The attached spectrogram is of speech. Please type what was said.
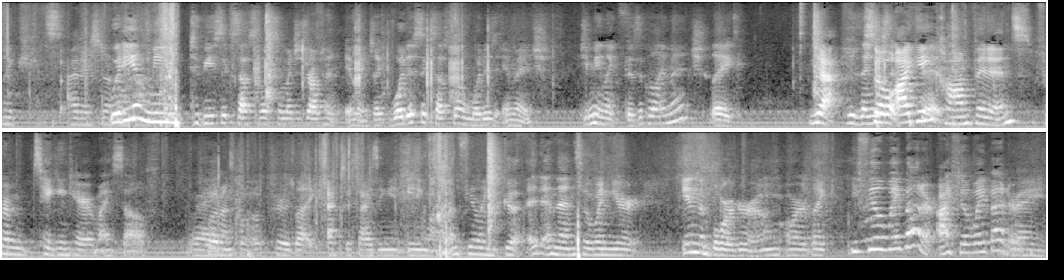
like it's, I just don't What know do you how- mean to be successful so much is wrapped in image? Like what is successful and what is image? Do you mean like physical image? Like Yeah. 'Cause then you So said I gain fit. confidence from taking care of myself. right. quote unquote for like exercising and eating well and feeling good and then so when you're in the boardroom or like you feel way better i feel way better Right.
